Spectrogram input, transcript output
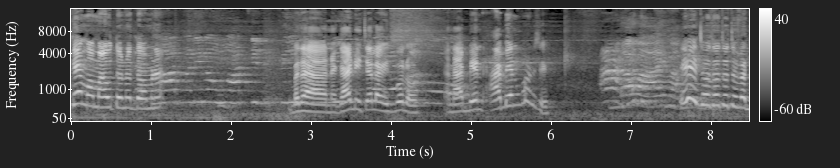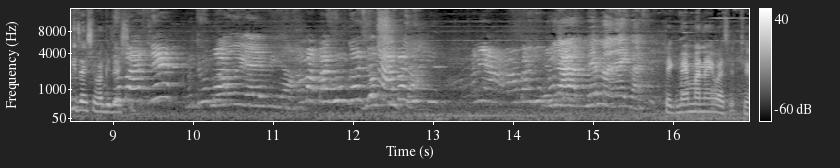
કેમ આમ આવતો નતો હમણાં? બધાને ગાડી ચલાવી બોલો. અને આ બેન આ બેન કોણ છે? એ જો જો જો વાગી જાય છે, વાગી જાય છે. ઠીક, મહેમાન આવ્યા છે.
